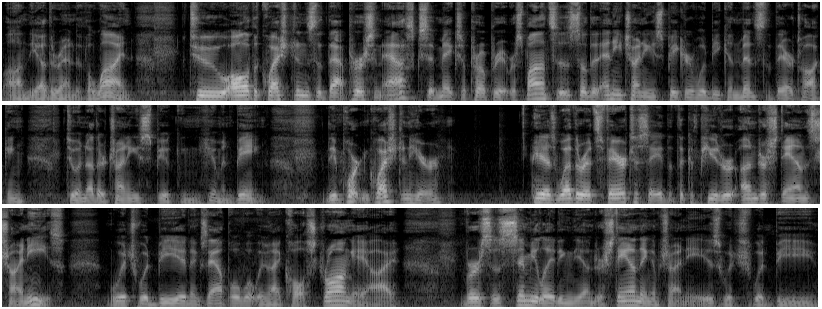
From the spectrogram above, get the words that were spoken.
on the other end of the line. To all the questions that that person asks, it makes appropriate responses so that any Chinese speaker would be convinced that they are talking to another Chinese speaking human being. The important question here is whether it's fair to say that the computer understands Chinese, which would be an example of what we might call strong AI, versus simulating the understanding of Chinese, which would be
